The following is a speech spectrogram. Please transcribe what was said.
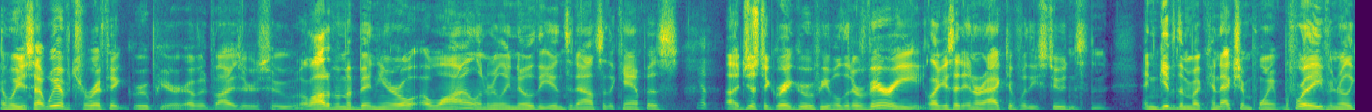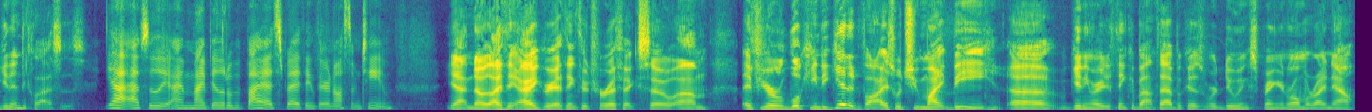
And we just have we have a terrific group here of advisors who a lot of them have been here a while and really know the ins and outs of the campus. Yep. Uh, just a great group of people that are very, like I said, interactive with these students and, and give them a connection point before they even really get into classes. Yeah, absolutely. I might be a little bit biased, but I think they're an awesome team. Yeah, no, I think I agree. I think they're terrific. So, um, if you're looking to get advice, which you might be uh, getting ready to think about that because we're doing spring enrollment right now,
